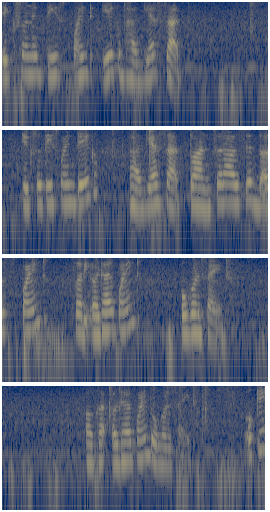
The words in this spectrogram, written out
એકસો ને ત્રીસ પોઈન્ટ એક ભાગ્યા સાત. એકસો ત્રીસ પોઈન્ટ એક ભાગ્યા સાત. તો આન્સર આવશે દસ પોઈન્ટ સોરી અઢાર પોઈન્ટ ઓગણસાઠ. અઢાર પોઈન્ટ ઓગણસાઠ. ઓકે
